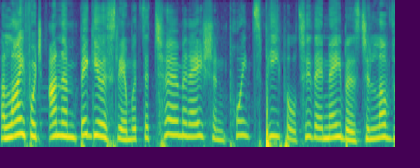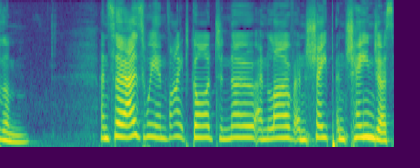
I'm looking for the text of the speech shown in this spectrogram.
a life which unambiguously and with determination points people to their neighbors to love them. And so, as we invite God to know and love and shape and change us,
